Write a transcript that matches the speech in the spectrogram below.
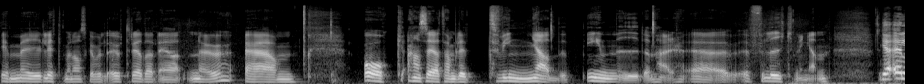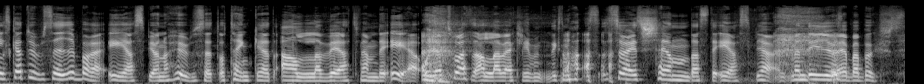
är möjligt men de ska väl utreda det nu. Ehm, och han säger att han blev tvingad in i den här eh, förlikningen. Jag älskar att du säger bara Esbjörn och huset och tänker att alla vet vem det är. Och jag tror att alla verkligen, liksom, Sveriges kändaste Esbjörn. Men det är ju Ebba Buschs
